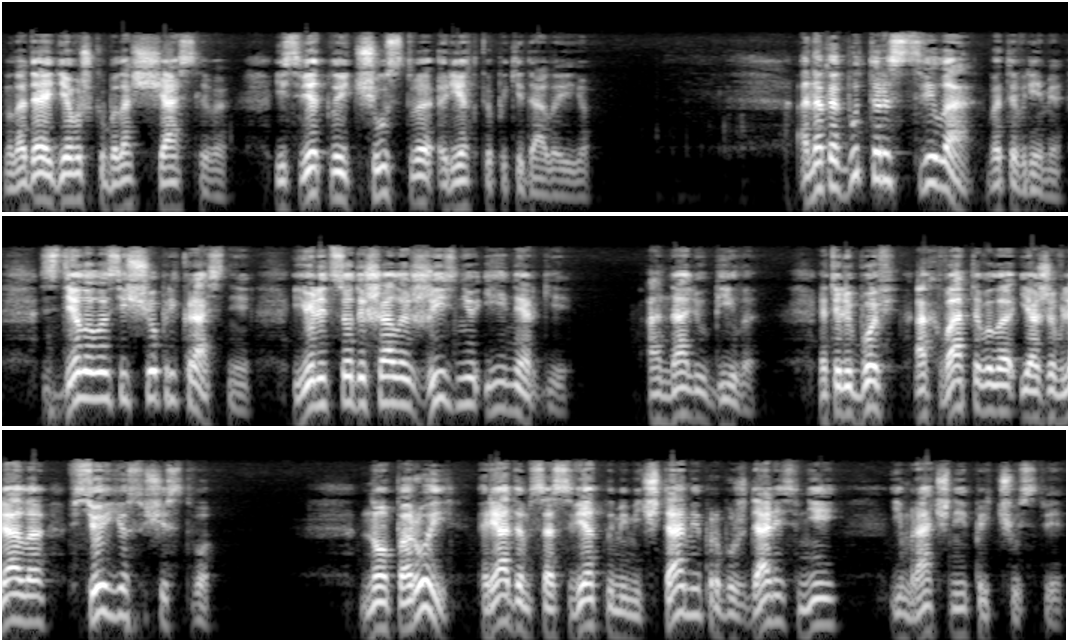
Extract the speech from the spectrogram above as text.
молодая девушка была счастлива, и светлое чувство редко покидало ее. Она как будто расцвела в это время, сделалась еще прекраснее, ее лицо дышало жизнью и энергией. Она любила. Эта любовь охватывала и оживляла все ее существо. Но порой рядом со светлыми мечтами пробуждались в ней и мрачные предчувствия.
